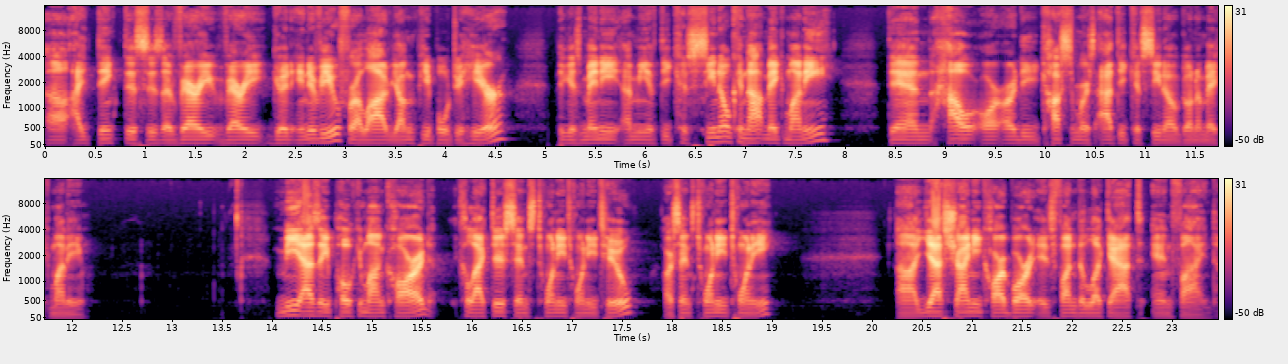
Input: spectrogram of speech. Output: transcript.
uh, I think this is a very, very good interview for a lot of young people to hear because many, I mean, if the casino cannot make money, then how are, are the customers at the casino going to make money? Me, as a Pokemon card collector since 2022 or since 2020, uh, yes, shiny cardboard is fun to look at and find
